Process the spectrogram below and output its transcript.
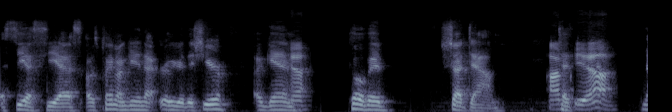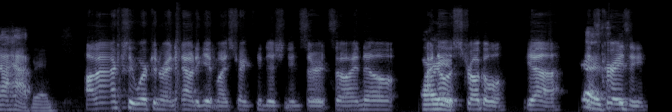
a CSCS. I was planning on getting that earlier this year. Again, Yeah. COVID shut down. I'm, yeah, Not happening. I'm actually working right now to get my strength conditioning cert, so I know I know you- the struggle. Yeah, Yeah, it's crazy.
